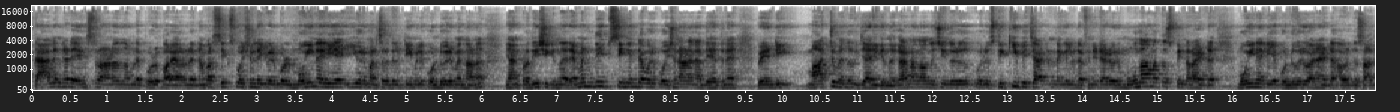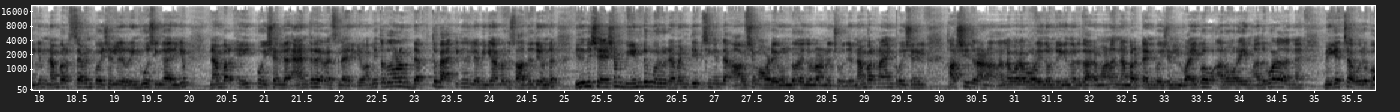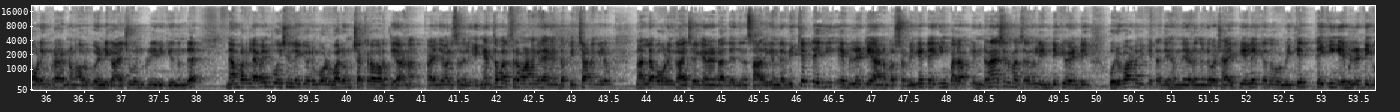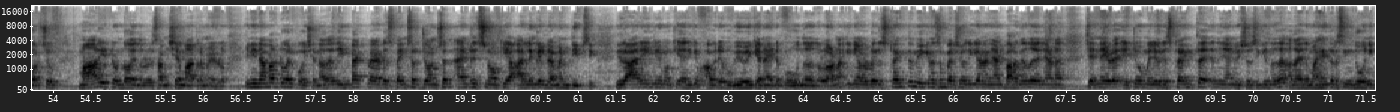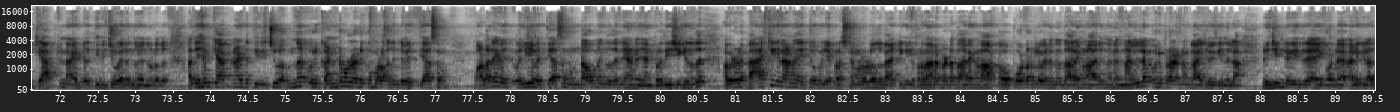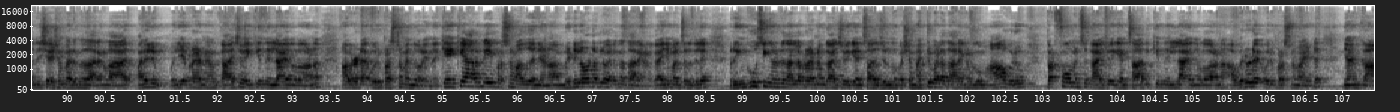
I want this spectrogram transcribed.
ടാലന്റഡ് യങ്സ്റ്ററാണ് നമ്മൾ എപ്പോഴും പറയാറുണ്ട്. നമ്പർ സിക്സ് പൊസിഷനിലേക്ക് വരുമ്പോൾ മൊയിൻ അലിയെ ഈ ഒരു മത്സരത്തിൽ ടീമിൽ കൊണ്ടുവരുമെന്നാണ് ഞാൻ പ്രതീക്ഷിക്കുന്നത്. രമൺദീപ് സിംഗിന്റെ ഒരു പൊസിഷനാണ് ഞാൻ അദ്ദേഹത്തിന് വേണ്ടി മാറ്റുമെന്ന് വിചാരിക്കുന്നത്. കാരണം എന്താണെന്ന് വെച്ച് കഴിഞ്ഞാൽ ഒരു ഒരു സ്റ്റിക്കി പിച്ചായിട്ടുണ്ടെങ്കിൽ ഡെഫിനറ്റ് ആയിട്ട് ഒരു മൂന്നാമത്തെ സ്പിന്നറായിട്ട് മൊയിൻ അലിയെ കൊണ്ടുവരുവാനായിട്ട് അവർക്ക് സാധിക്കും. നമ്പർ സെവൻ പൊസിഷനിൽ റിങ്കു സിംഗ് ആയിരിക്കും. നമ്പർ എയ്റ്റ് പൊസിഷനിൽ ആന്ധ്ര റസലായിരിക്കും അപ്പോൾ ഇത്രത്തോളം ഡെപ്ത് ബാറ്റിംഗിന് ലഭിക്കാനുള്ള ഒരു സാധ്യതയുണ്ട്. ഇതിനുശേഷം വീണ്ടും ഒരു രമൺദീപ് സിംഗിന്റെ ആവശ്യം അവിടെ ഉണ്ടോ എന്നുള്ളതാണ് ചോദ്യം. നമ്പർ നയൻ പൊസിഷനിൽ ഹർഷിത് റാണ നല്ലപോലെ ബോൾ ചെയ്തുകൊണ്ടിരിക്കുന്ന ഒരു താരമാണ്. നമ്പർ ടെൻ പൊസിഷനിൽ വൈഭവ് അറോറയും അതുപോലെ തന്നെ മികച്ച ഒരു ബൗളിംഗ് പ്രകടനം അവർക്ക് വേണ്ടി കാഴ്ചവെച്ചുകൊണ്ടിരിക്കുന്നുണ്ട്. നമ്പർ ലെവൻ പൊസിഷനിലേക്ക് വരുമ്പോൾ വരുൺ ചക്രവർത്തിയാണ്. കഴിഞ്ഞ മത്സരത്തിൽ എങ്ങനത്തെ മത്സരമാണെങ്കിലും എങ്ങനത്തെ പിച്ചാണെങ്കിലും നല്ല ബോളിംഗ് കാഴ്ചവെക്കാനായിട്ട് അദ്ദേഹത്തിന് സാധിക്കുന്നത്. വിക്കറ്റ് ടേക്കിംഗ് എബിലിറ്റിയാണ് പ്രശ്നം. വിക്കറ്റ് ടേക്കിംഗ് പല ഇന്റർനാഷണൽ മത്സരങ്ങളിൽ ഇന്ത്യയ്ക്ക് വേണ്ടി ഒരുപാട് വിക്കറ്റ് അദ്ദേഹം നേടുന്നുണ്ട്. പക്ഷേ ഐ പി എല്ലിലേക്ക് ഒന്ന് വിക്കറ്റ് ടേക്കിംഗ് എബിലിറ്റി കുറച്ച് മാറിയിട്ടുണ്ടോ എന്നുള്ളൊരു സംശയം മാത്രമേ ഉള്ളൂ. ഇനി നമ്പർ ട്വൽവ് പൊസിഷൻ അതായത് ഇമ്പാക്ട് പ്ലെയർ സ്പെൻസർ ജോൺസൺ ആൻഡ്രിസ് നോക്കിയ അല്ലെങ്കിൽ രമൺ ദീപ് സിംഗ്. ഇതിൽ ആരെങ്കിലും ഒക്കെ ആയിരിക്കും അവരെ ഉപയോഗിക്കാനായിട്ട് പോകുന്നത് എന്നുള്ളതാണ്. ഇനി അവരുടെ ഒരു സ്ട്രെങ്ത്തും വീക്ക്നസും പരിശോധിക്കുകയാണ് ഞാൻ പറഞ്ഞത് തന്നെയാണ് ചെന്നൈയുടെ ഏറ്റവും വലിയൊരു സ്ട്രെങ്ത് എന്ന് ഞാൻ വിശ്വസിക്കുന്നത്. അതായത് മഹേന്ദ്ര സിംഗ് ധോനി ക്യാപ്റ്റനായിട്ട് തിരിച്ചു വരുന്നു എന്നുള്ളത്. അദ്ദേഹം ക്യാപ്റ്റനായിട്ട് തിരിച്ചു വന്ന് ഒരു കൺട്രോൾ എടുക്കുമ്പോൾ അതിന്റെ വ്യത്യാസം വളരെ വലിയ വ്യത്യാസം ഉണ്ടാവുമെന്ന് തന്നെയാണ് ഞാൻ പ്രതീക്ഷിക്കുന്നത്. അവരുടെ ബാറ്റിങ്ങിലാണ് ഏറ്റവും വലിയ പ്രശ്നങ്ങളുള്ളത്. ബാറ്റിങ്ങിൽ പ്രധാനപ്പെട്ട താരങ്ങൾ ആ ടോപ്പ് ഓർഡറിൽ വരുന്ന താരങ്ങൾ ആരും തന്നെ നല്ല ഒരു പ്രകടനം കാഴ്ചവെക്കുന്നില്ല. റിജിൻ രവീന്ദ്ര ആയിക്കോട്ടെ അല്ലെങ്കിൽ അതിനുശേഷം വരുന്ന താരങ്ങൾ പലരും വലിയ പ്രകടനങ്ങൾ കാഴ്ചവെക്കുന്നില്ല എന്നുള്ളതാണ് അവരുടെ ഒരു പ്രശ്നം എന്ന് പറയുന്നത്. കെ കെ ആറിന്റെയും പ്രശ്നം അത് തന്നെയാണ്. ആ മിഡിൽ ഓർഡറിൽ വരുന്ന താരങ്ങൾ. കഴിഞ്ഞ മത്സരത്തിൽ റിങ്കു സിംഗിന് ഒരു നല്ല പ്രകടനം കാഴ്ചവെക്കാൻ സാധിച്ചിരുന്നു. പക്ഷേ മറ്റു പല താരങ്ങൾക്കും ആ ഒരു പെർഫോമൻസ് കാഴ്ചവെക്കാൻ സാധിക്കുന്നില്ല എന്നുള്ളതാണ് അവരുടെ ഒരു പ്രശ്നമായിട്ട് ഞാൻ കാണുന്നത്.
